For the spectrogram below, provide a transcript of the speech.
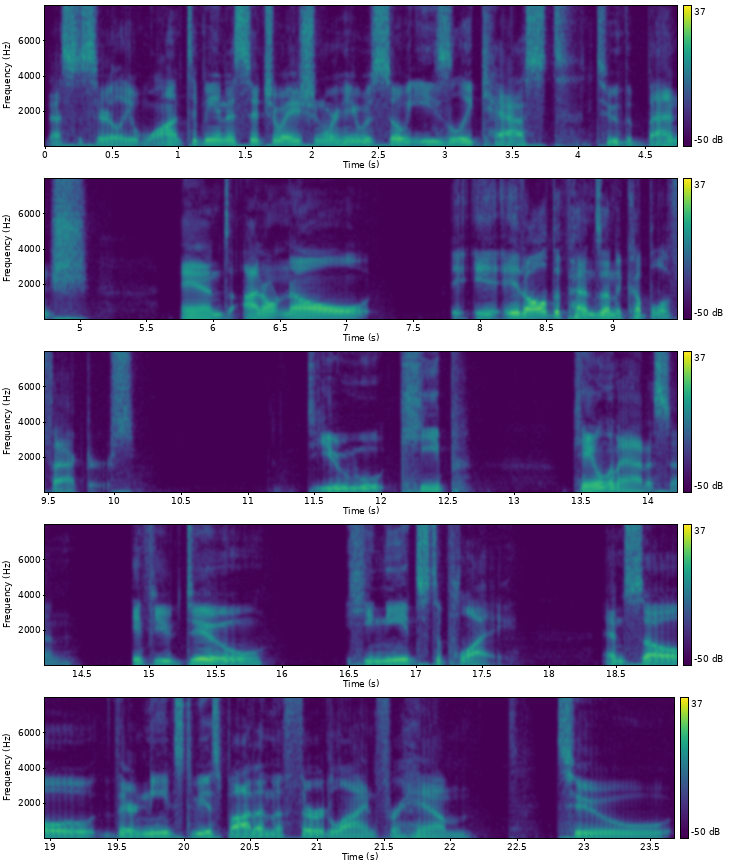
necessarily want to be in a situation where he was so easily cast to the bench. And I don't know, it, it all depends on a couple of factors. Do you keep Calen Addison? If you do, he needs to play. And so there needs to be a spot on the third line for him to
